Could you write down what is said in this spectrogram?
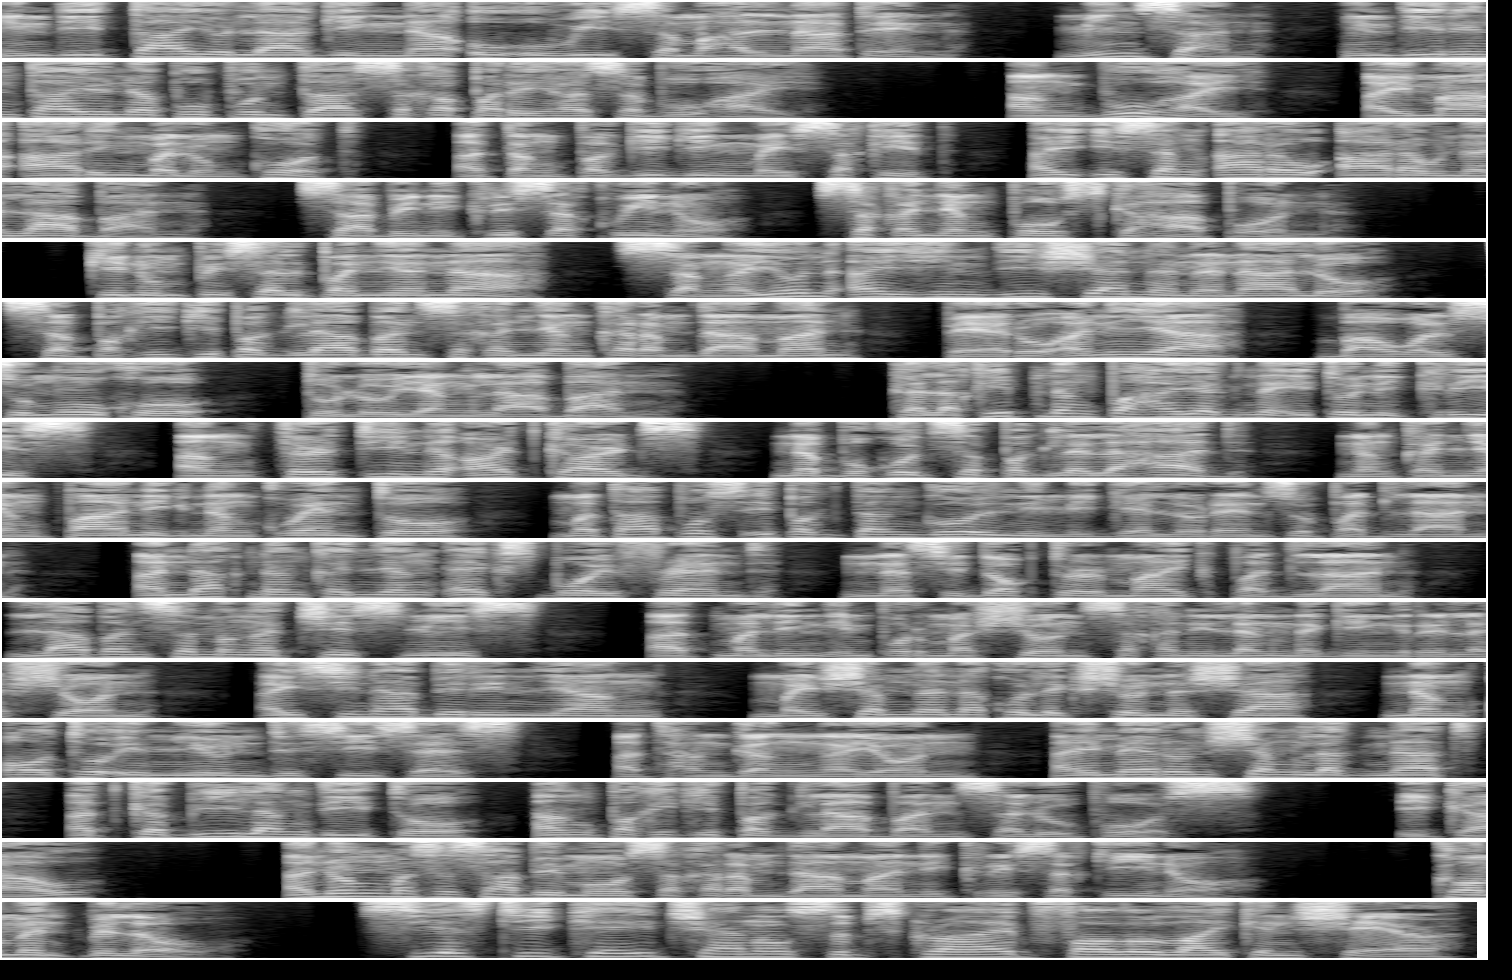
hindi tayo laging nauuwi sa mahal natin. Minsan, hindi rin tayo napupunta sa kapareha sa buhay. Ang buhay ay maaaring malungkot at ang pagiging may sakit ay isang araw-araw na laban, sabi ni Chris Aquino sa kanyang post kahapon. Kinumpisal pa niya na sa ngayon ay hindi siya nananalo sa pakikipaglaban sa kanyang karamdaman pero aniya bawal sumuko tuloy ang laban. Kalakip ng pahayag na ito ni Chris ang 13 na art cards na bukod sa paglalahad ng kanyang panig ng kwento matapos ipagtanggol ni Miguel Lorenzo Padlan, anak ng kanyang ex-boyfriend na si Dr. Mike Padlan laban sa mga chismis at maling impormasyon sa kanilang naging relasyon ay sinabi rin niyang may siyam na nakoleksyon na siya ng autoimmune diseases at hanggang ngayon ay meron siyang lagnat at kabilang dito ang pakikipaglaban sa lupus. Ikaw? Anong masasabi mo sa karamdaman ni Chris Aquino? Comment below. CSTK channel subscribe, follow, like, and share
